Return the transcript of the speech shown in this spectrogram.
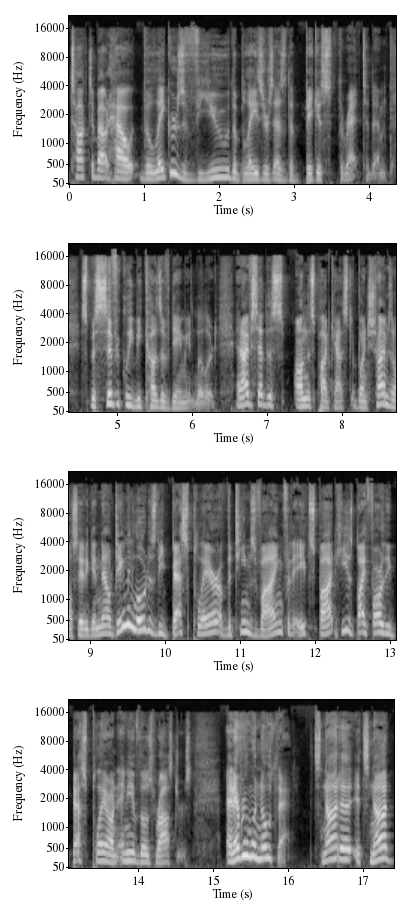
talked about how the Lakers view the Blazers as the biggest threat to them, specifically because of Damian Lillard. And I've said this on this podcast a bunch of times, and I'll say it again now. Damian Lillard is the best player of the teams vying for the eighth spot. He is by far the best player on any of those rosters. And everyone knows that. It's not a it's not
